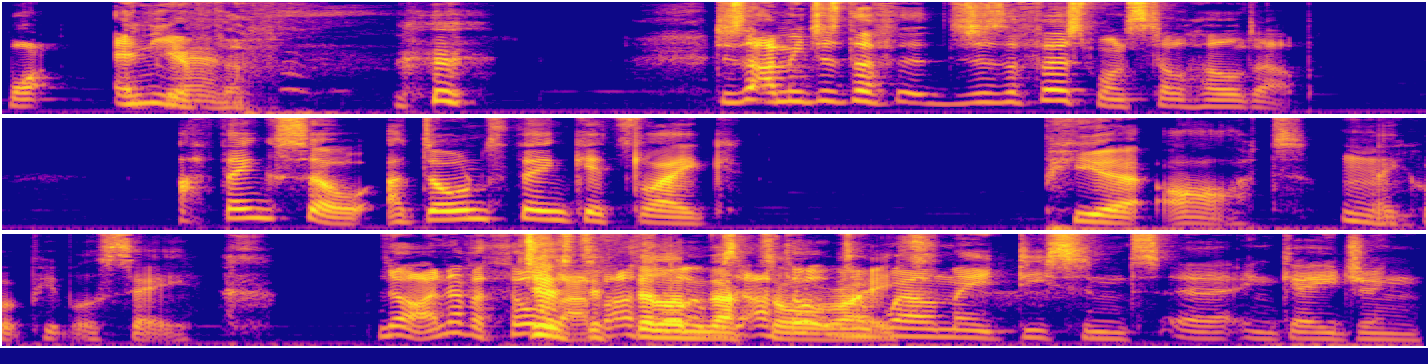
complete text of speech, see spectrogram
What any of them? does I mean does the does the first one still hold up? I think so. I don't think it's like pure art, Hmm. like what people say. No, I never thought Just that. a film I thought it was, that's I thought it was a right. well-made, decent, uh, engaging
